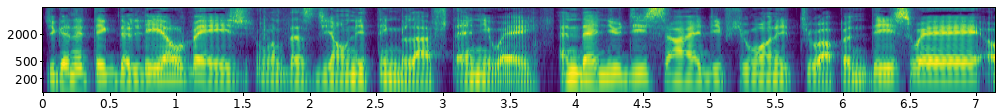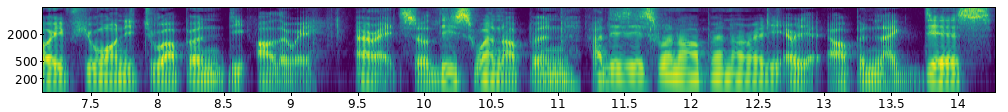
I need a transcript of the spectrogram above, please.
you're gonna take the little beige, well, that's the only thing left anyway, and then you decide if you want it to open this way or if you want it to open the other way. All right, so this one open. How did this one open already? Oh yeah, open like this.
